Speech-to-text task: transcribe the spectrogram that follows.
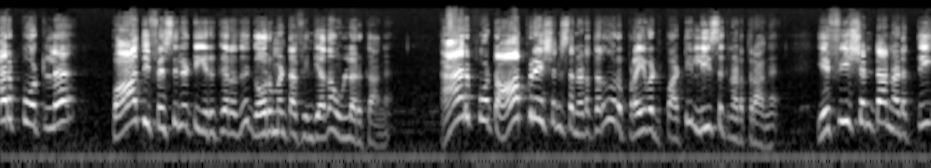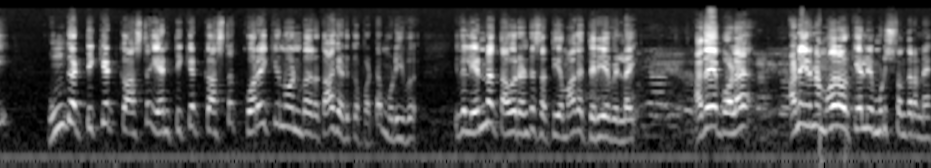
ஏர்போர்ட்டில் பாதி ஃபெசிலிட்டி இருக்கிறது கவர்மெண்ட் ஆஃப் இந்தியா தான் உள்ளே இருக்காங்க. ஏர்போர்ட் ஆப்ரேஷன்ஸை நடத்துறது ஒரு ப்ரைவேட் பார்ட்டி லீஸுக்கு நடத்துகிறாங்க எஃபிஷியண்ட்டாக நடத்தி உங்கள் டிக்கெட் காஸ்ட்டை என் டிக்கெட் காஸ்ட்டை குறைக்கணும் என்பதற்காக எடுக்கப்பட்ட முடிவு. இதில் என்ன தவறு என்று சத்தியமாக தெரியவில்லை. அதே போல் அண்ணே என்ன முதல்ல ஒரு கேள்வி முடிச்சு வந்துடுறேனே.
